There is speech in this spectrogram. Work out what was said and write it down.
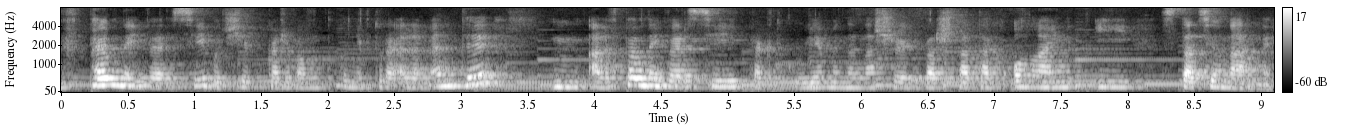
w pełnej wersji, bo dzisiaj pokażę Wam tylko niektóre elementy, mm, ale w pełnej wersji praktykujemy na naszych warsztatach online i stacjonarnych.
